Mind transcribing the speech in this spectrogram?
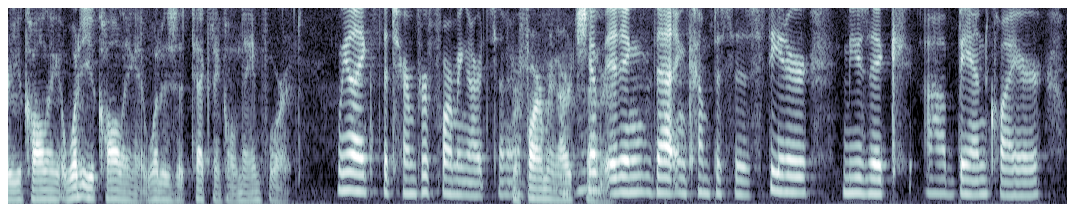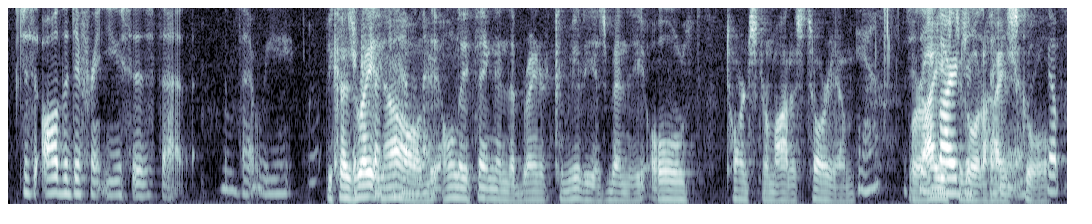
are you calling it? What are you calling it? What is a technical name for it? We like the term performing arts center. Performing Arts Yep, Center. it en- that encompasses theater, music, uh, band choir, just all the different uses that that we. Because right expect to have now, the only thing in the Brainerd community has been the old Tornstrom Auditorium, Yeah. Where I used to go to high school. Yep.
